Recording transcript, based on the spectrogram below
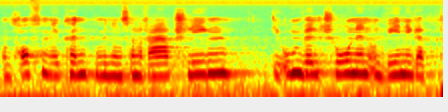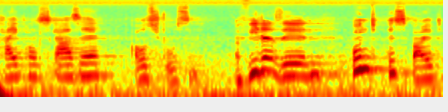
und hoffen, ihr könnt mit unseren Ratschlägen die Umwelt schonen und weniger Treibhausgase ausstoßen. Auf Wiedersehen! Und bis bald.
